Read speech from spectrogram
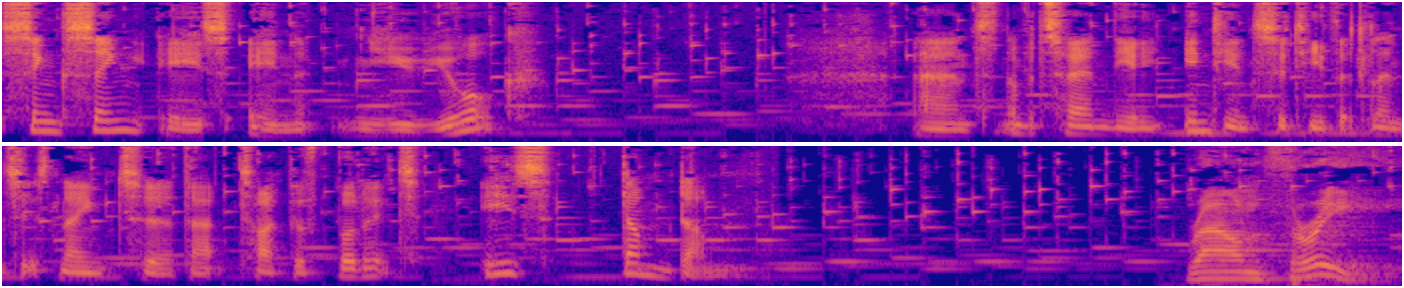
Sing Sing is in New York. And number 10, the Indian city that lends its name to that type of bullet is Dum Dum. Round 3.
